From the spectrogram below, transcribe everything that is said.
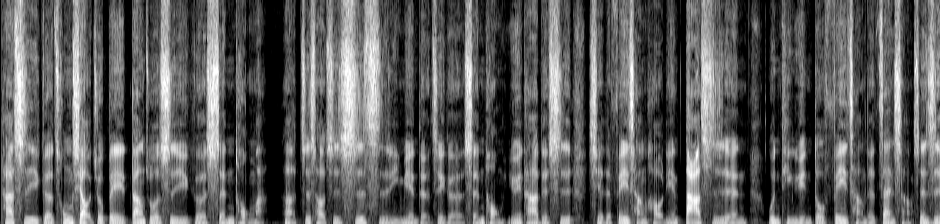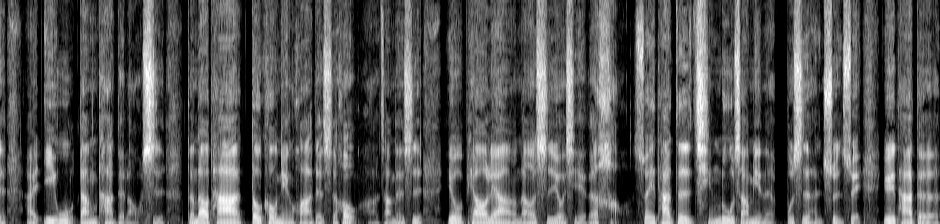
他是一个从小就被当作是一个神童嘛。啊，至少是诗词里面的这个神童，因为他的诗写得非常好，连大诗人温庭筠都非常的赞赏，甚至啊义务当他的老师。等到他豆蔻年华的时候，啊，长得是又漂亮，然后诗又写得好。所以他的情路上面呢，不是很顺遂，因为他的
